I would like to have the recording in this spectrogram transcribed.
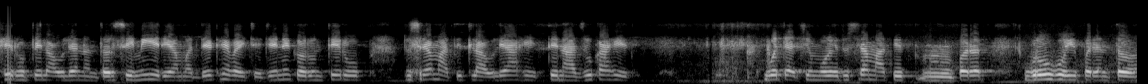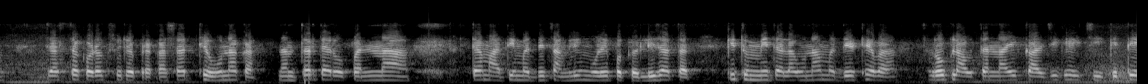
हे रोपे लावल्यानंतर सेमी एरियामध्ये ठेवायचे. जेणेकरून ते रोप दुसऱ्या मातीत लावले आहेत ते नाजूक आहेत. व त्याची मुळे दुसऱ्या मातीत परत ग्रो होईपर्यंत जास्त कडक सूर्यप्रकाशात ठेवू नका. नंतर त्या रोपांना त्या मातीमध्ये चांगली मुळे पकडली जातात. की तुम्ही त्याला उन्हामध्ये ठेवा. रोप लावताना एक काळजी घ्यायची की ते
